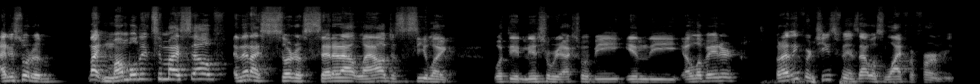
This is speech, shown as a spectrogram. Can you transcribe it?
I just sort of like mumbled it to myself, and then I sort of said it out loud just to see like what the initial reaction would be in the elevator. But I think for Chiefs fans, that was life affirming,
